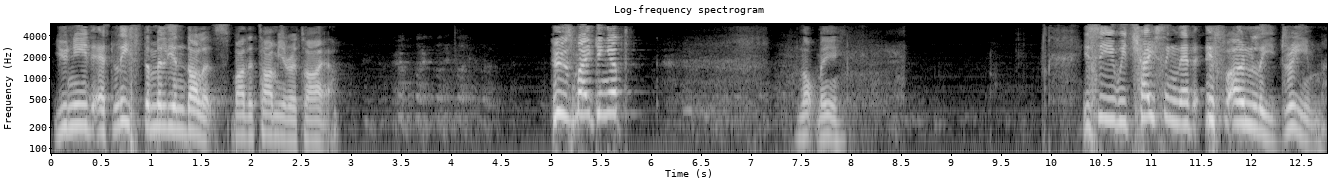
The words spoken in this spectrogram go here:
you need at least a million dollars by the time you retire. Who's making it? Not me. You see, we're chasing that if only dream.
